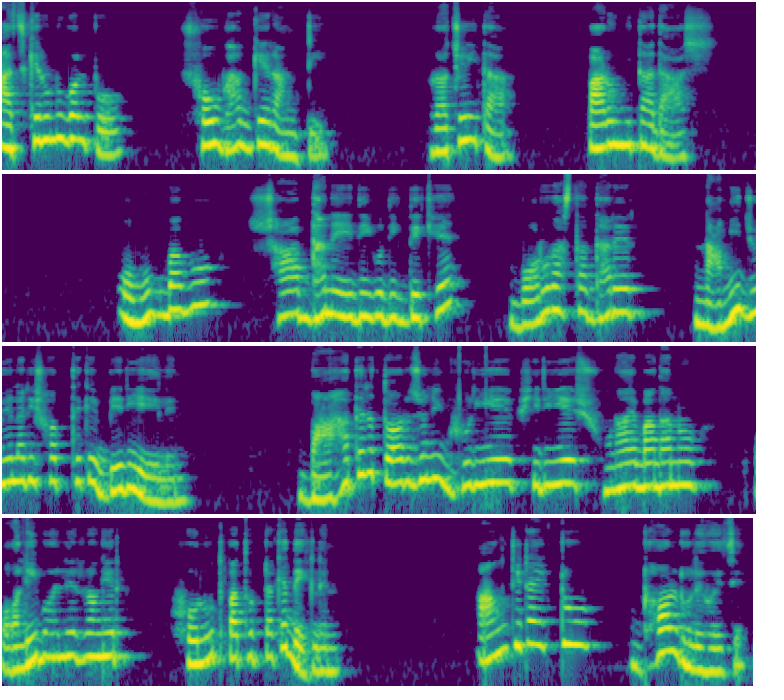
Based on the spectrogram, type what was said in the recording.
আজকের অনুগল্প সৌভাগ্যের আংটি। রচয়িতা পারমিতা দাস। অমুকবাবু সাবধানে এদিক ওদিক দেখে বড় রাস্তার ধারের নামি জুয়েলারি শপ থেকে বেরিয়ে এলেন। বাঁ হাতের তর্জনী ঘুরিয়ে ফিরিয়ে সোনায় বাঁধানো অলিভ অয়েলের রঙের হলুদ পাথরটাকে দেখলেন। আংটিটা একটু ঢল ঢলে হয়েছে।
